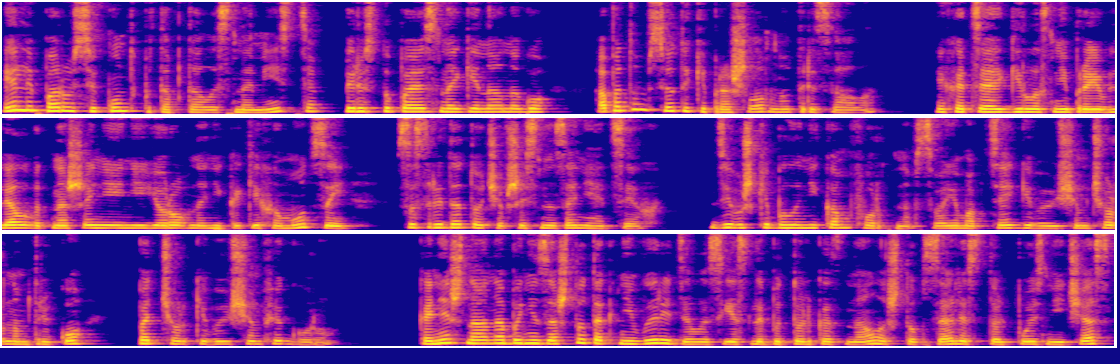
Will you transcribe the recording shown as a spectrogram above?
Элли пару секунд потопталась на месте, переступая с ноги на ногу, а потом все-таки прошла внутрь зала. И хотя Агилос не проявлял в отношении нее ровно никаких эмоций, сосредоточившись на занятиях, девушке было некомфортно в своем обтягивающем черном трико, подчеркивающем фигуру. Конечно, она бы ни за что так не вырядилась, если бы только знала, что в зале столь поздний час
